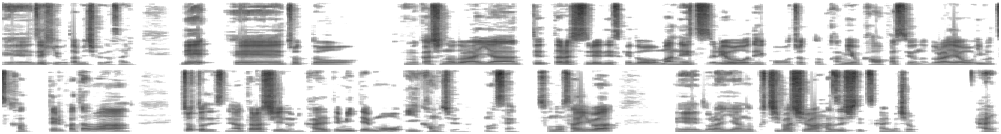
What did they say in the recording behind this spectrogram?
えーぜひお試しください。で、えーちょっと、昔のドライヤーって言ったら失礼ですけど、まあ熱量でこうちょっと髪を乾かすようなドライヤーを今使ってる方は、ちょっとですね、新しいのに変えてみてもいいかもしれません。その際は、えー、ドライヤーのくちばしは外して使いましょう。はい。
